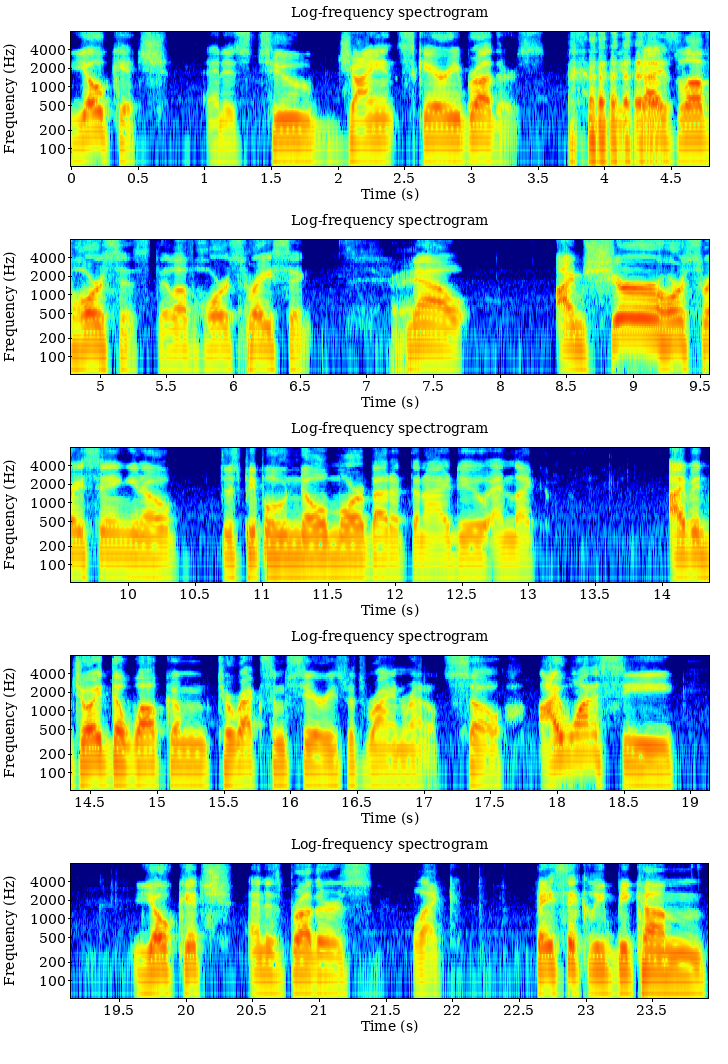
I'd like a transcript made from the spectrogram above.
Jokic and his two giant scary brothers. These guys love horses. They love horse racing. Right. Now, I'm sure horse racing. You know, there's people who know more about it than I do, and like. I've enjoyed the Welcome to Wrexham series with Ryan Reynolds. So I want to see Jokic and his brothers like basically become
